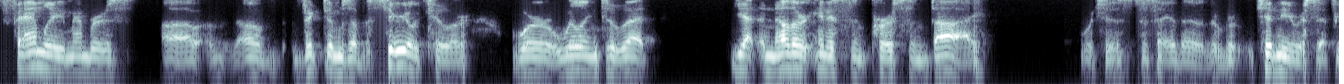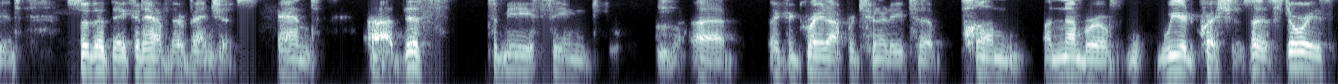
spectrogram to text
family members uh, of victims of a serial killer were willing to let yet another innocent person die, which is to say the, the kidney recipient, so that they could have their vengeance. And uh, this, to me, seemed uh, like a great opportunity to plumb a number of weird questions. Uh, stories,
